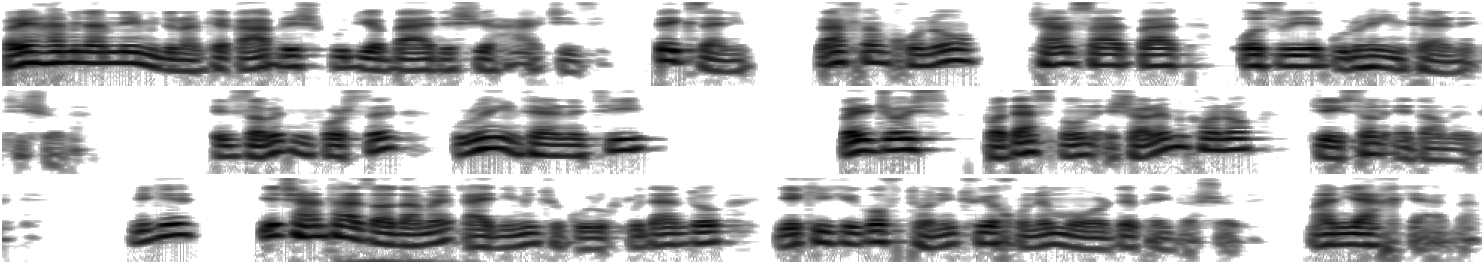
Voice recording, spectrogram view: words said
برای همینم نمی‌دونم که قبلش بود یا بعدش یا هر چیزی. بگذریم. رفتم خونه و چند ساعت بعد عضو یه گروه اینترنتی شدم. الیزابت می‌پرسه گروه اینترنتی؟ ولی جویس با دست به اون اشاره می‌کنه و جیسون ادامه میده. میگه یه چند تا از آدمای قدیمی تو گروه بودند و یکی که گفت تونی توی خونه مرده پیدا شده. من یخ کردم.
